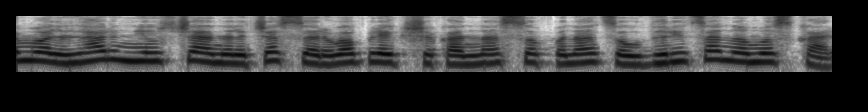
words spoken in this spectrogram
मल्हार न्यूज चॅनलच्या सर्व प्रेक्षकांना सपना चौधरीचा नमस्कार.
